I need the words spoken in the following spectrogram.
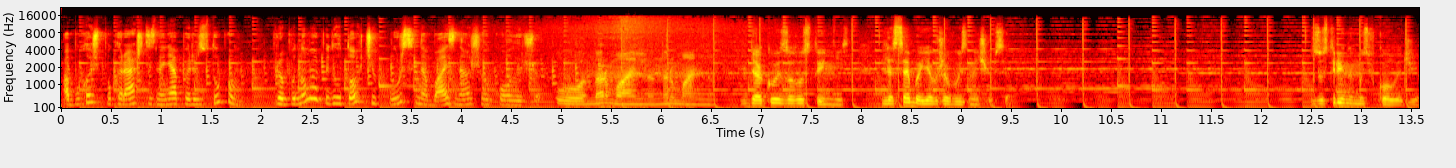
або хочеш покращити знання перед вступом, пропонуємо підготовчі курси на базі нашого коледжу. О, нормально, нормально. Дякую за гостинність. Для себе я вже визначився. Зустрінемось в коледжі.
